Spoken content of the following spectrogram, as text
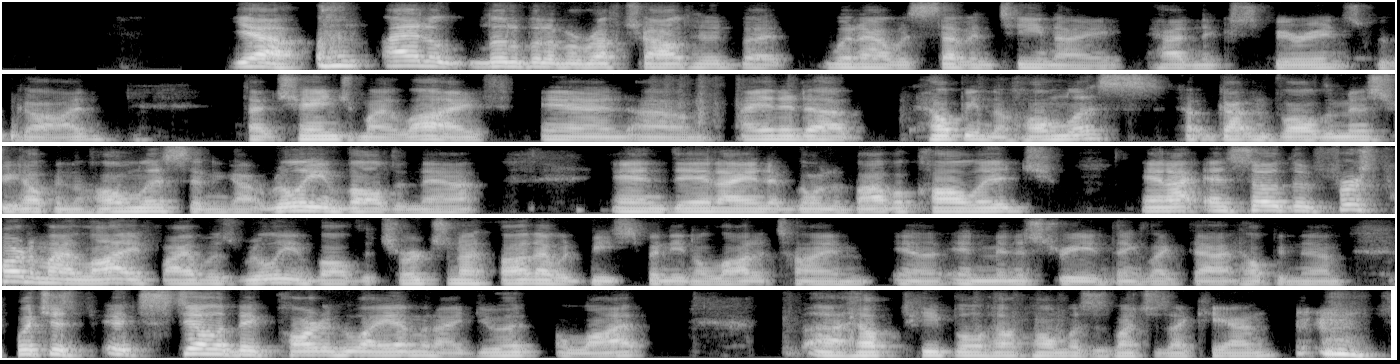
Yeah, I had a little bit of a rough childhood, but when I was 17, I had an experience with God that changed my life. And um, I ended up helping the homeless, got involved in ministry helping the homeless, and got really involved in that. And then I ended up going to Bible college and I and so the first part of my life, I was really involved in the church, and I thought I would be spending a lot of time in, in, ministry and things like that, helping them, which is it's still a big part of who I am, and I do it a lot. Uh, help people, help homeless as much as I can.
